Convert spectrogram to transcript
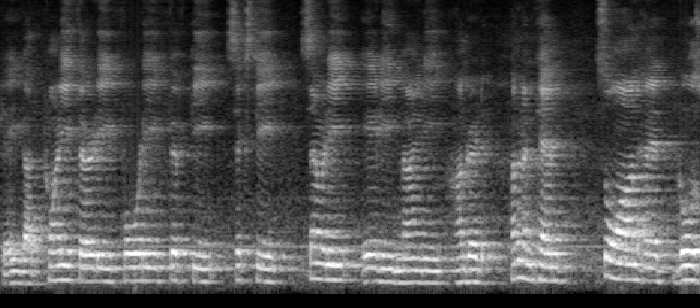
Okay, you got 20, 30, 40, 50, 60, 70, 80, 90, 100, 110, so on, and it goes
